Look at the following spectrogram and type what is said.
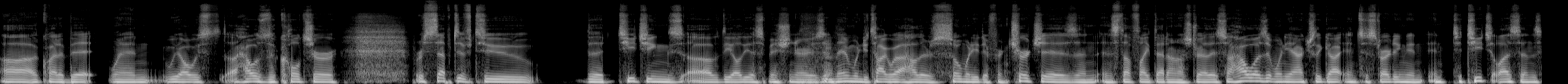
uh, quite a bit, when we always, uh, how is the culture receptive to the teachings of the LDS missionaries? and then when you talk about how there's so many different churches and, and stuff like that in Australia, so how was it when you actually got into starting and, and to teach lessons?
